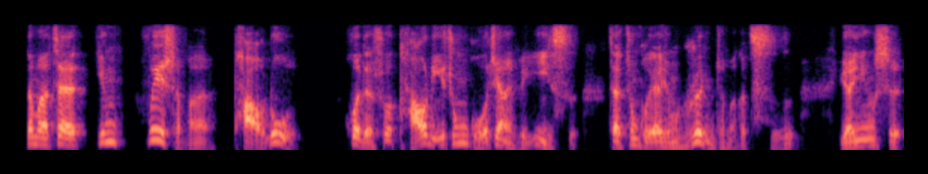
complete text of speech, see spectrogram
那么在英为什么跑路？或者说逃离中国这样一个意思，在中国要用“润”这么个词，原因是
